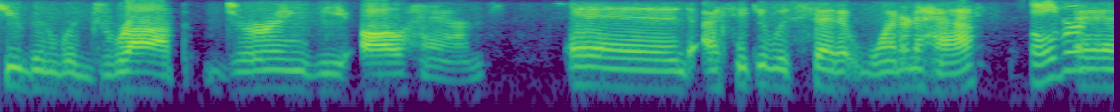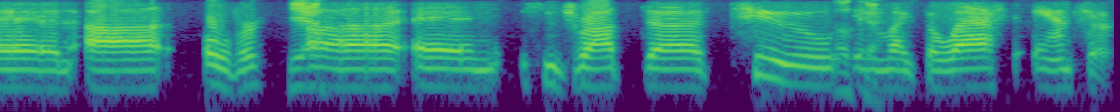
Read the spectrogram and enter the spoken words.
Cuban would drop during the all hands, and I think it was set at one and a half Over? and uh, over. Yeah. Uh, and he dropped uh, two Okay. in like the last answer.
